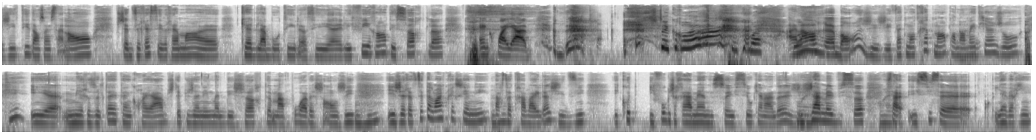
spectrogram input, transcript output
j'ai été dans un salon, je te dirais, c'est vraiment euh, que de la beauté, là. C'est euh, les filles rentrent et sortent, là, incroyable. je te crois, je te crois. Alors, euh, bon, j'ai fait mon traitement pendant 21 jours. OK. Et mes résultats étaient incroyables. J'étais plus gênée de mettre des shorts, ma peau avait changé. Mm-hmm. Et j'ai resté tellement impressionnée par mm-hmm. ce travail-là. J'ai dit, écoute, il faut que je ramène ça ici au Canada. J'ai jamais vu ça. ça ici, il n'y avait rien.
